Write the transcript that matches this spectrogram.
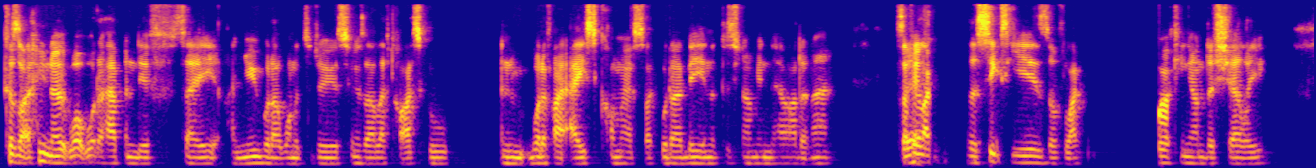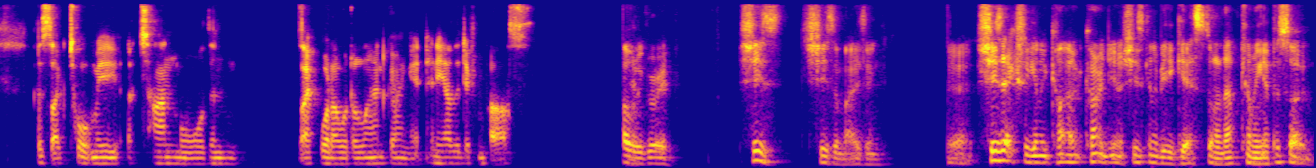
Because like who know what would have happened if say I knew what I wanted to do as soon as I left high school, and what if I aced commerce? Like would I be in the position I'm in now? I don't know. So I feel like the six years of like working under Shelley has like taught me a ton more than like what I would have learned going at any other different path. I would agree. She's she's amazing. Yeah, she's actually going to kind of, you know, she's going to be a guest on an upcoming episode.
